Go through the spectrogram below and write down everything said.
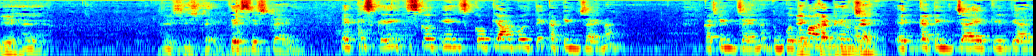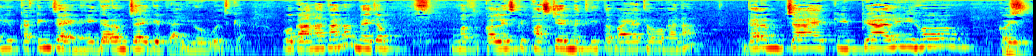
ये है देसी स्टाइल देसी स्टाइल किस इसको इसको क्या बोलते हैं? कटिंग चाय ना? कटिंग चाय ना? तुमको तो मालूम नहीं होगा। एक कटिंग चाय की प्याली कटिंग चाय नहीं गरम चाय की प्याली हो बोझ का। वो गाना था ना मैं जब मतलब कॉलेज के फ़र्स्ट ईयर में थी तब आया था वो गाना। गरम चाय की प्याली हो कोई उस,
